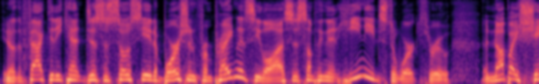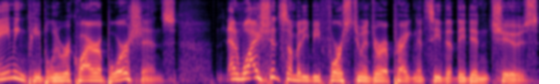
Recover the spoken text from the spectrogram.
You know, the fact that he can't disassociate abortion from pregnancy loss is something that he needs to work through, and not by shaming people who require abortions. And why should somebody be forced to endure a pregnancy that they didn't choose?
